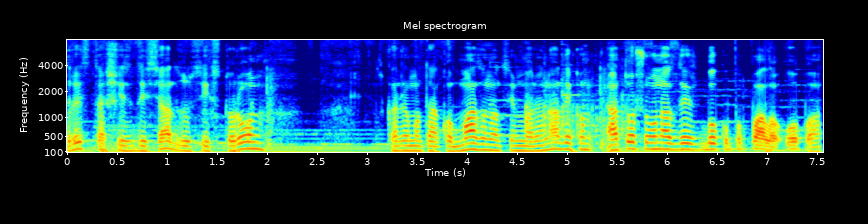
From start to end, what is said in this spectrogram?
360 з усіх сторон, скажімо так, обмазано цим маринадиком. А то, що у нас десь збоку попало, опа,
